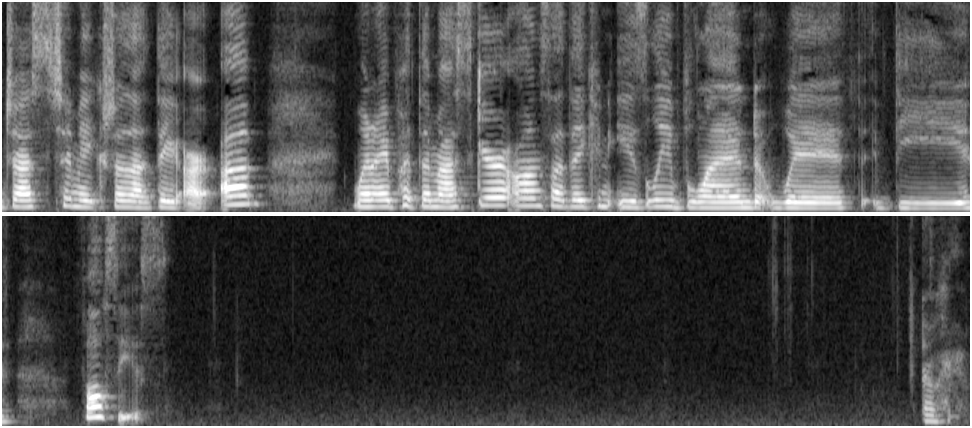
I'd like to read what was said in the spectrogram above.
just to make sure that they are up when I put the mascara on so that they can easily blend with the falsies. Okay.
